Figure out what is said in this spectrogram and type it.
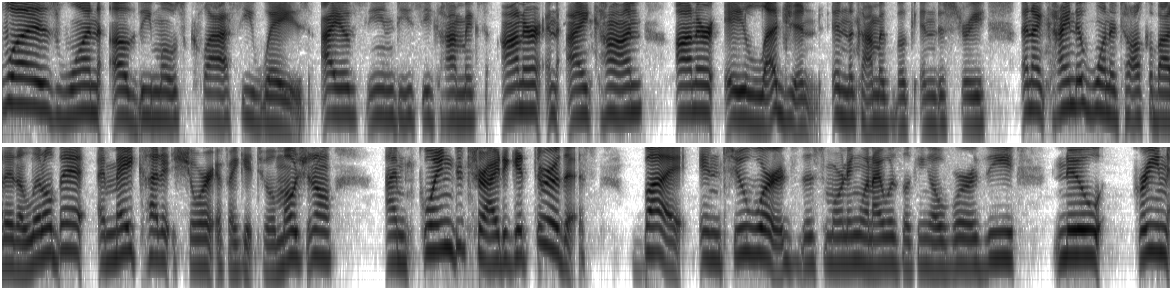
was one of the most classy ways I have seen DC Comics honor an icon, honor a legend in the comic book industry. And I kind of want to talk about it a little bit. I may cut it short if I get too emotional. I'm going to try to get through this. But in two words, this morning when I was looking over the new Green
